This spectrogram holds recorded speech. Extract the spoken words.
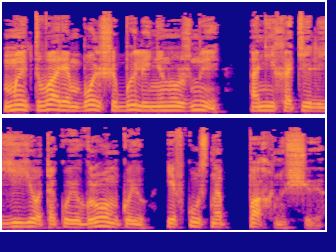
Мы тварям больше были не нужны, они хотели ее, такую громкую и вкусно пахнущую.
